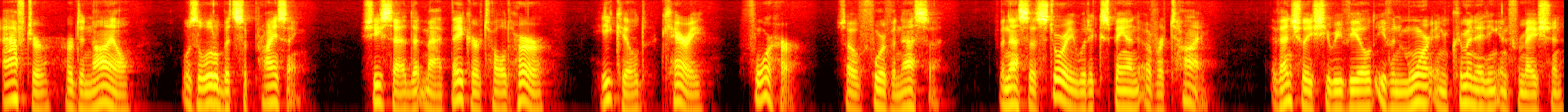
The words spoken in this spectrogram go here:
after her denial was a little bit surprising. She said that Matt Baker told her he killed Carrie for her, so for Vanessa. Vanessa's story would expand over time. Eventually, she revealed even more incriminating information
